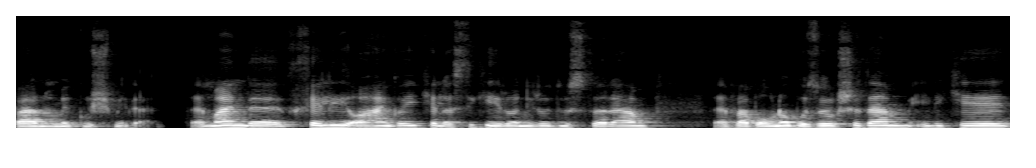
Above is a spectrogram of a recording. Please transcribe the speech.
برنامه گوش میدن. من خیلی آهنگای کلاسیک ایرانی رو دوست دارم و با اونا بزرگ شدم. اینی که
